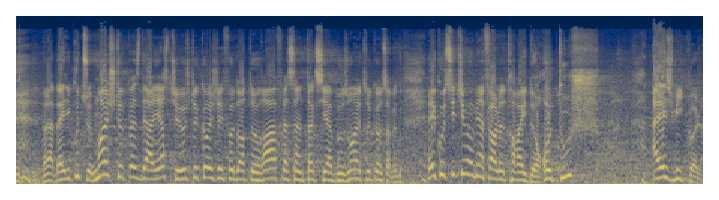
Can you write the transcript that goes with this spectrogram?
voilà. Bah écoute, moi, je te passe derrière si tu veux. Je te corrige les fautes d'orthographe, la syntaxe s'il y a besoin, et trucs comme ça. Bah, écoute, si tu veux bien faire le travail de retouche, allez, je m'y colle.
